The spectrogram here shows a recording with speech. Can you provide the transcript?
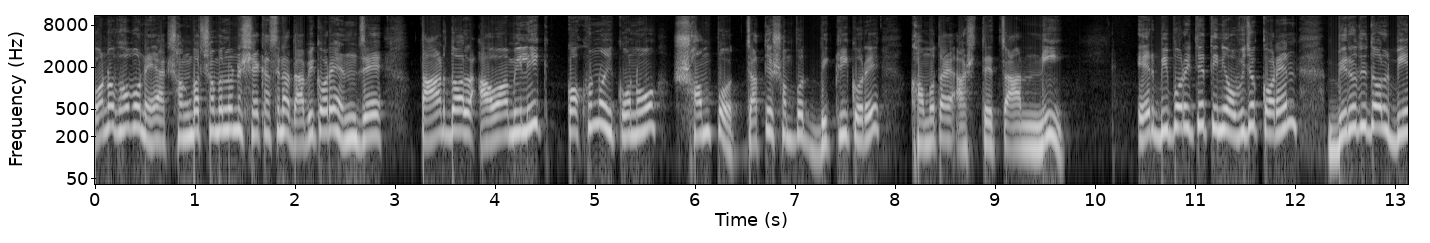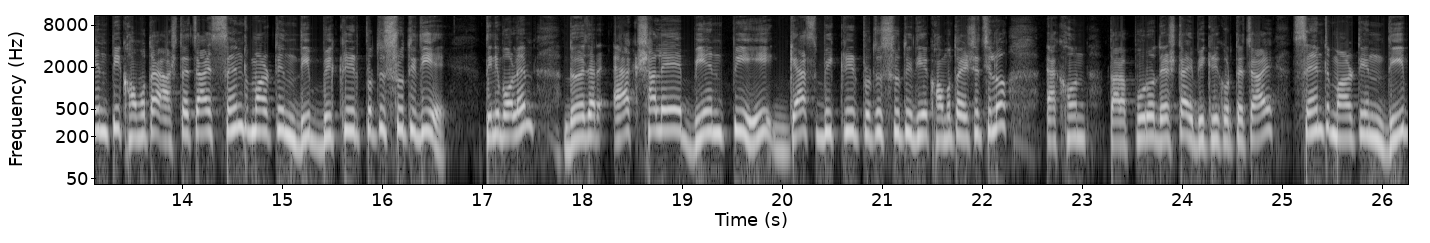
গণভবনে এক সংবাদ সম্মেলনে শেখ হাসিনা দাবি করেন যে তার দল আওয়ামী লীগ কখনোই কোনো সম্পদ, জাতীয় সম্পদ বিক্রি করে ক্ষমতায় আসতে চাননি। এর বিপরীতে তিনি অভিযোগ করেন, বিরোধী দল বিএনপি ক্ষমতায় আসতে চায় সেন্ট মার্টিন দ্বীপ বিক্রির প্রতিশ্রুতি দিয়ে। তিনি বলেন দুহাজার এক সালে বিএনপি গ্যাস বিক্রির প্রতিশ্রুতি দিয়ে ক্ষমতা এসেছিল। এখন তারা পুরো দেশটাই বিক্রি করতে চায়। সেন্ট মার্টিন দ্বীপ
